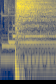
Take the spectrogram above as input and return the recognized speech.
you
